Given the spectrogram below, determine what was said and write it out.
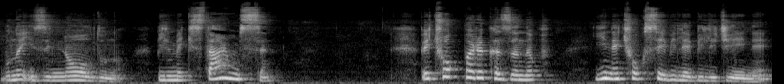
buna izinli olduğunu bilmek ister misin? Ve çok para kazanıp yine çok sevilebileceğini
